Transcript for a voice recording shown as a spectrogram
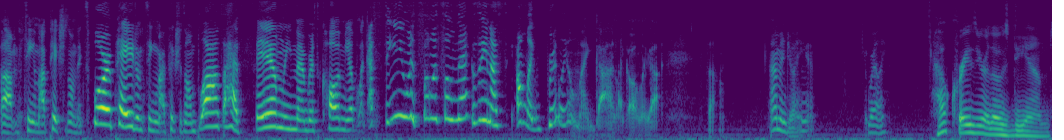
Um, seeing my pictures on the Explorer page, I'm seeing my pictures on blogs. I have family members calling me up like, "I see you in so and so magazine." I see, I'm like, "Really? Oh my god!" Like, "Oh my god!" So, I'm enjoying it, really. How crazy are those DMs?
